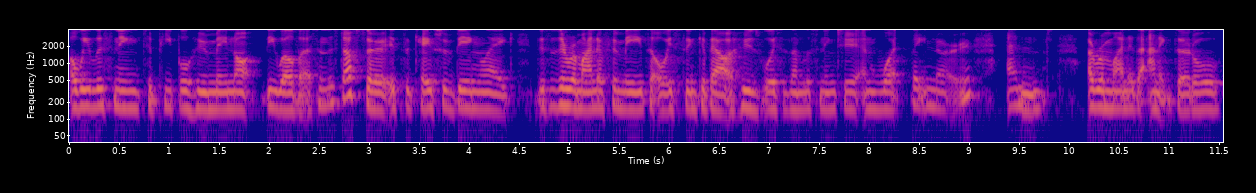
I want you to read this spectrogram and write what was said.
are we listening to people who may not be well versed in this stuff? So it's a case of being like, this is a reminder for me to always think about whose voices I'm listening to and what they know, and a reminder that anecdotal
